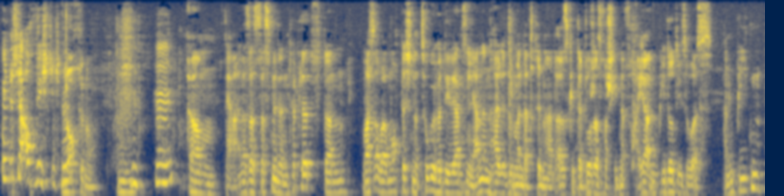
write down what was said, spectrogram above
Und ist ja auch wichtig, ne? Noch, genau. Mhm. Mhm. Ähm, ja, einerseits das mit dem Tablet, dann, was aber auch ein bisschen dazugehört, die ganzen Lerninhalte, die man da drin hat. Also es gibt ja durchaus verschiedene freie Anbieter, die sowas anbieten,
